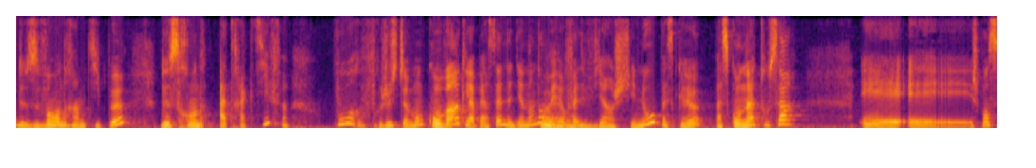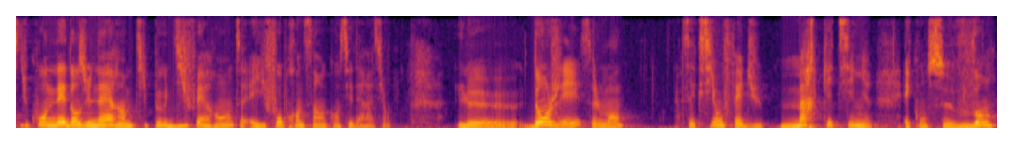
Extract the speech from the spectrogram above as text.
de se vendre un petit peu, de se rendre attractif pour justement convaincre la personne de dire non, non, mais en fait, viens chez nous parce que parce qu'on a tout ça. Et, je pense que du coup, on est dans une ère un petit peu différente et il faut prendre ça en considération. Le danger seulement, c'est que si on fait du marketing et qu'on se vend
